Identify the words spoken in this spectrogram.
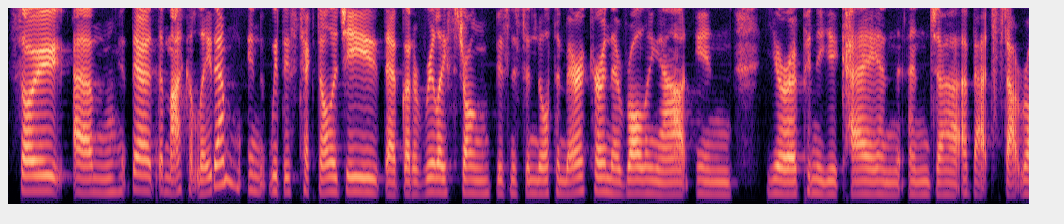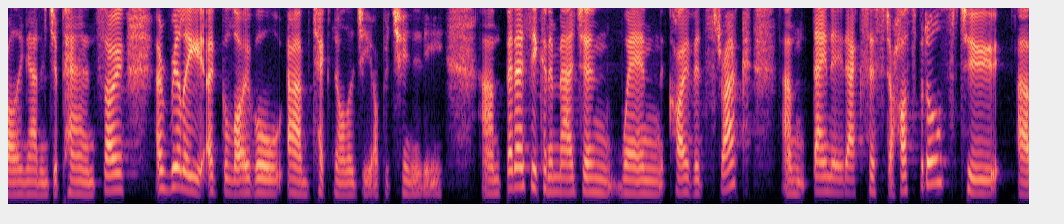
So um, they're the market leader in, with this technology. They've got a really strong business in North America, and they're rolling out in Europe, in the UK, and and uh, about to start rolling out in Japan. So a really a global um, technology opportunity. Um, but as you can imagine, when COVID struck, um, they need access to hospitals to uh,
